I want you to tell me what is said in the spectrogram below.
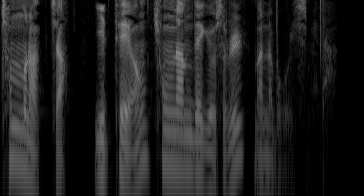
천문학자 이태영 충남대 교수를 만나보고 있습니다.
